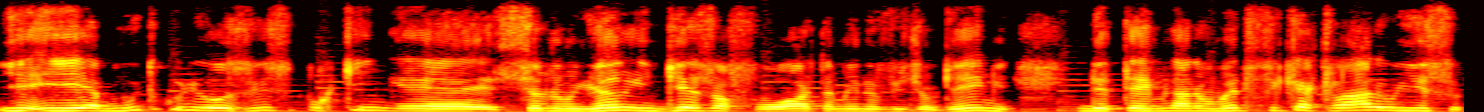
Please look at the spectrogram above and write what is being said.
E, e é muito curioso isso, porque, é, se eu não me engano, em Gears of War, também no videogame, em determinado momento fica claro isso,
